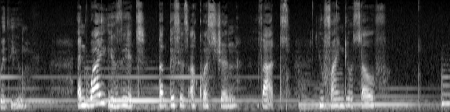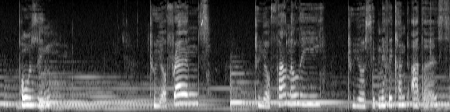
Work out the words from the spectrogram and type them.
with you? And why is it that this is a question that you find yourself posing to your friends, to your family, to your significant others,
